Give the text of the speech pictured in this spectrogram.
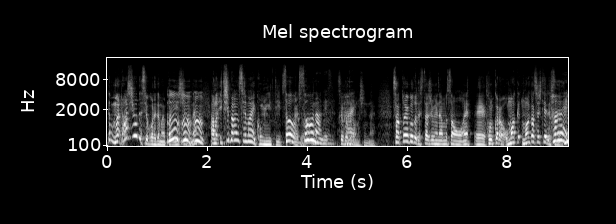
でもまあラジオですよこれでもやっぱり一種のね、うんうんうん。あの一番狭いコミュニティってそうラジオ。そうなんです。そういうことかもしれない、さあということでスタジオに南部さんをね、えーこれからはおまけお任せしてですね、はい。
